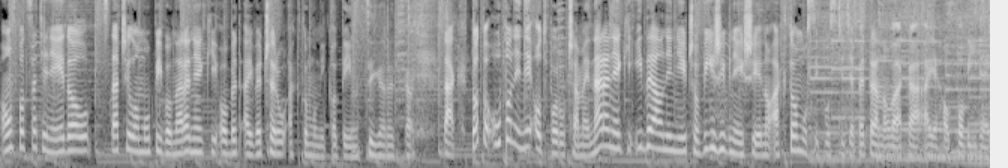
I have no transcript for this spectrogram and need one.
on v podstate nejedol, stačilo mu pivo na raňajky, obed aj večeru a k tomu nikotín. Cigaretka. Tak, toto úplne neodporúčame. Na raňajky ideálne niečo výživnejšie, no a k tomu si pustíte Petra Nováka a jeho povídej.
